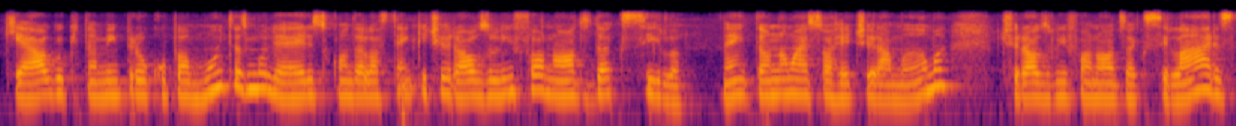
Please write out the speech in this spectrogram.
que é algo que também preocupa muitas mulheres quando elas têm que tirar os linfonodos da axila. Né? Então, não é só retirar a mama, tirar os linfonodos axilares,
